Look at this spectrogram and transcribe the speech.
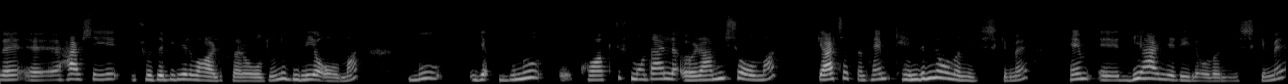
ve e, her şeyi çözebilir varlıklar olduğunu biliyor olmak. Bu ya, bunu koaktif modelle öğrenmiş olmak gerçekten hem kendimle olan ilişkimi hem e, diğerleriyle olan ilişkimi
